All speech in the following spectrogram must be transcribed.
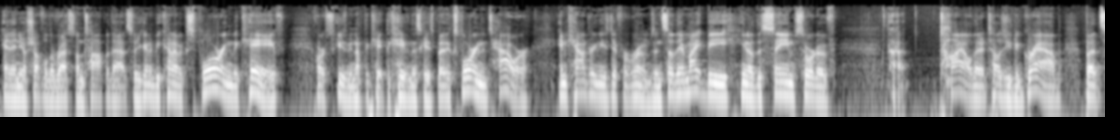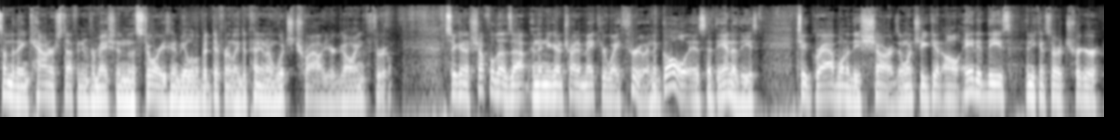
and then you'll shuffle the rest on top of that. So you're going to be kind of exploring the cave, or excuse me, not the cave, the cave in this case, but exploring the tower, encountering these different rooms. And so there might be, you know, the same sort of uh, tile that it tells you to grab, but some of the encounter stuff and information in the story is going to be a little bit differently depending on which trial you're going through. So you're going to shuffle those up and then you're going to try to make your way through. And the goal is at the end of these to grab one of these shards. And once you get all eight of these, then you can sort of trigger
